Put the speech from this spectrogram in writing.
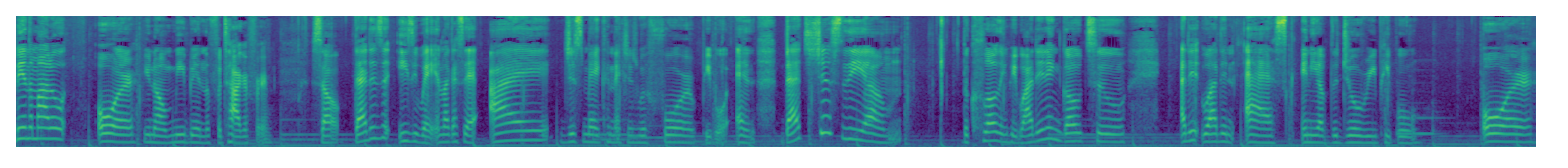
being the model or you know me being the photographer. So that is an easy way. And like i said i just made connections with four people. And that's just the um the clothing people. I didn't go to i did well i didn't ask any of the jewelry people or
